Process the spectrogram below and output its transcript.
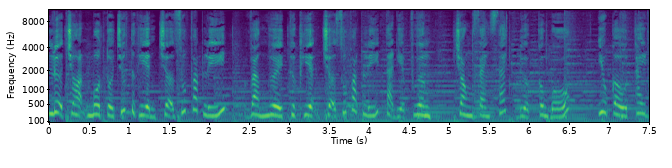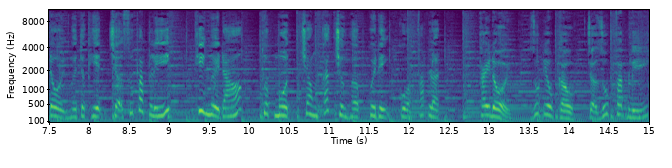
lựa chọn một tổ chức thực hiện trợ giúp pháp lý và người thực hiện trợ giúp pháp lý tại địa phương trong danh sách được công bố, yêu cầu thay đổi người thực hiện trợ giúp pháp lý khi người đó thuộc một trong các trường hợp quy định của pháp luật. Thay đổi, rút yêu cầu trợ giúp pháp lý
